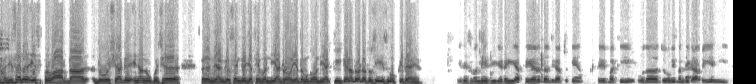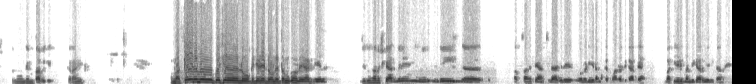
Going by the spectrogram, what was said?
ਹਾਂਜੀ ਸਰ ਇਸ ਪਰਿਵਾਰ ਦਾ ਦੋਸ਼ ਆ ਕਿ ਇਹਨਾਂ ਨੂੰ ਕੁਝ ਨਿਹੰਗ ਸਿੰਘ ਜਥੇਬੰਦੀਆਂ ਡਰਾਉਂਦੀਆਂ ਧਮਕਾਉਂਦੀਆਂ। ਕੀ ਕਹਿਣਾ ਤੁਹਾਡਾ ਤੁਸੀਂ ਇਸ ਮੌਕੇ ਤੇ ਆਏ ਆ? ਇਹਦੇ ਸੰਬੰਧੀ ਅਸੀਂ ਜਿਹੜੀ ਐਫ ਆਈ ਆਰ ਦਰਜ ਕਰ ਚੁੱਕੇ ਹਾਂ ਤੇ ਬਾਕੀ ਉਹਦਾ ਜੋ ਵੀ ਬੰਦੀ ਕਾਰਵਾਈ ਹੈ ਅਸੀਂ ਕਾਨੂੰਨ ਦੇ ਮੁਤਾਬਿਕ ਕਰਾਂਗੇ। ਵਾਕਿਆ ਇਹਨਾਂ ਨੂੰ ਕੁਝ ਲੋਕ ਜਿਹੜੇ ਡਰਾਉਂਦੇ ਧਮਕਾਉਂਦੇ ਆ? ਜਦੋਂ ਸਾਨੂੰ ਸ਼ਿਕਾਇਤ ਮਿਲੇ ਉਦੋਂ ਹੀ ਅਫਸਰਾਂ ਦੇ ਧਿਆਨ ਚ ਲੈ ਕੇ ਤੇ ਆਲਰੇਡੀ ਜਿਹੜਾ ਮੁਕੱਦਮਾ ਦਰਜ ਕਰ ਲਿਆ। ਬਾਕੀ ਜਿਹੜੀ ਬੰਦੀ ਕਾਰਵਾਈ ਅਸੀਂ ਕਰ ਰਹੇ ਹੈ।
